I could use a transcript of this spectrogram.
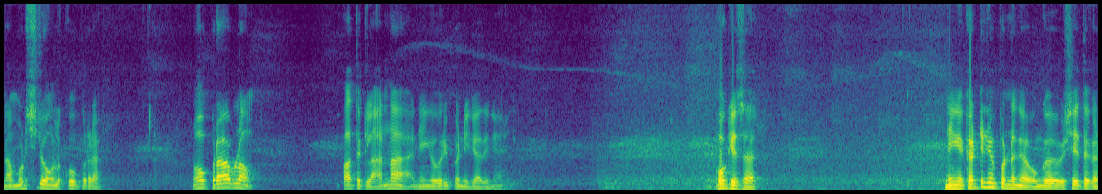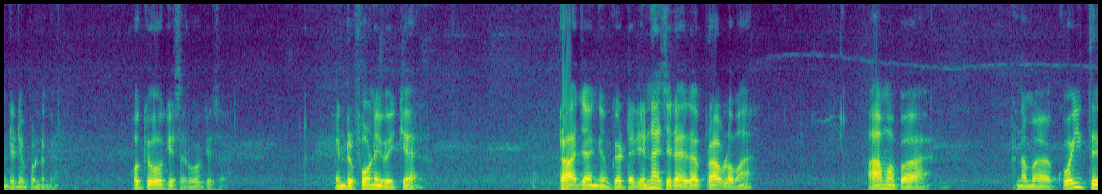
நான் முடிச்சுட்டு உங்களை கூப்பிட்றேன். நோ ப்ராப்ளம் பார்த்துக்கலாம். அண்ணா நீங்கள் ஒரி பண்ணிக்காதீங்க. ஓகே சார் நீங்கள் கண்டினியூ பண்ணுங்கள் உங்கள் விஷயத்தை கண்டினியூ பண்ணுங்கள் okay okay sir okay sir என்று ஃபோனை வைக்க ராஜாங்கம் கேட்டார். என்னாச்சுடா ஏதாவது ப்ராப்ளமா ஆமாப்பா. நம்ம குவைத்து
